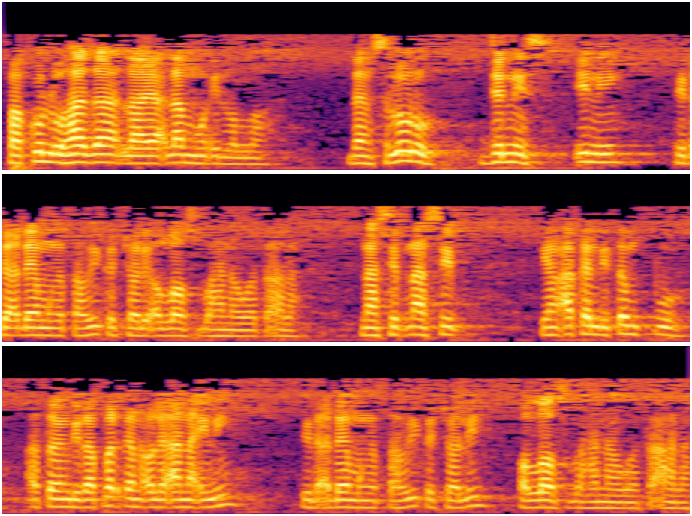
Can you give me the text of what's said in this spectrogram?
fakullu hadza la ya'lamu illallah dan seluruh jenis ini tidak ada yang mengetahui kecuali Allah Subhanahu wa taala. Nasib-nasib yang akan ditempuh atau yang didapatkan oleh anak ini tidak ada yang mengetahui kecuali Allah Subhanahu wa taala.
